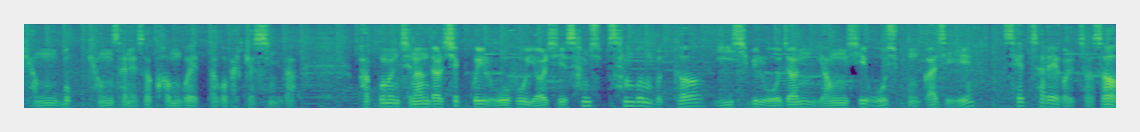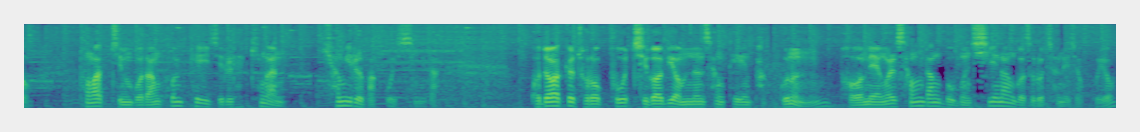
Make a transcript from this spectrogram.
경북 경산에서 검거했다고 밝혔습니다. 박군은 지난달 19일 오후 10시 33분부터 20일 오전 0시 50분까지 세 차례에 걸쳐서 통합진보당 홈페이지를 해킹한 혐의를 받고 있습니다. 고등학교 졸업 후 직업이 없는 상태인 박군은 범행을 상당 부분 시인한 것으로 전해졌고요.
